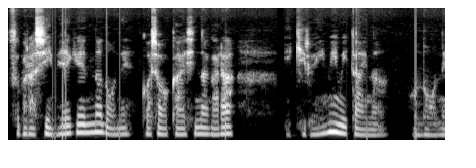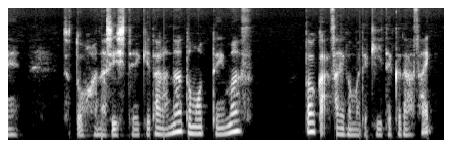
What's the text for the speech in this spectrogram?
素晴らしい名言などをね、ご紹介しながら、生きる意味みたいなものをね、ちょっとお話ししていけたらなと思っています。どうか最後まで聞いてください。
